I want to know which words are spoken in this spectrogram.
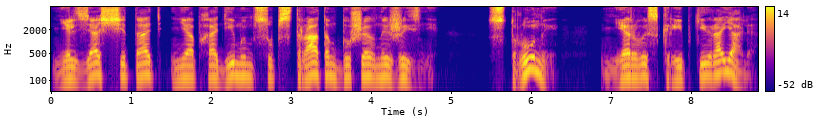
нельзя считать необходимым субстратом душевной жизни. Струны нервы скрипки и рояля.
